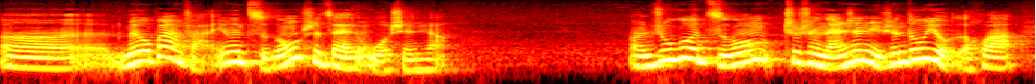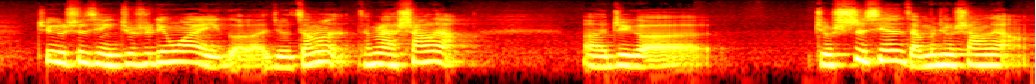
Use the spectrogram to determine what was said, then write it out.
呃，没有办法，因为子宫是在我身上。嗯，如果子宫就是男生女生都有的话，这个事情就是另外一个了。就咱们咱们俩商量，呃，这个就事先咱们就商量，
